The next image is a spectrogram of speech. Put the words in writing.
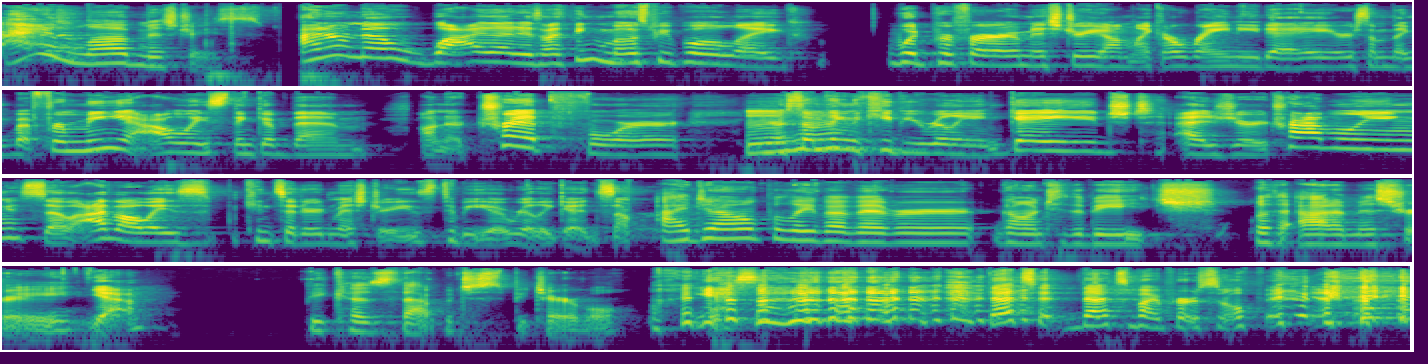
I love mysteries. I don't know why that is. I think most people like would prefer a mystery on like a rainy day or something. But for me, I always think of them on a trip for you know mm-hmm. something to keep you really engaged as you're traveling. So I've always considered mysteries to be a really good summer. I don't believe I've ever gone to the beach without a mystery. Yeah. Because that would just be terrible. Yes. that's that's my personal opinion.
